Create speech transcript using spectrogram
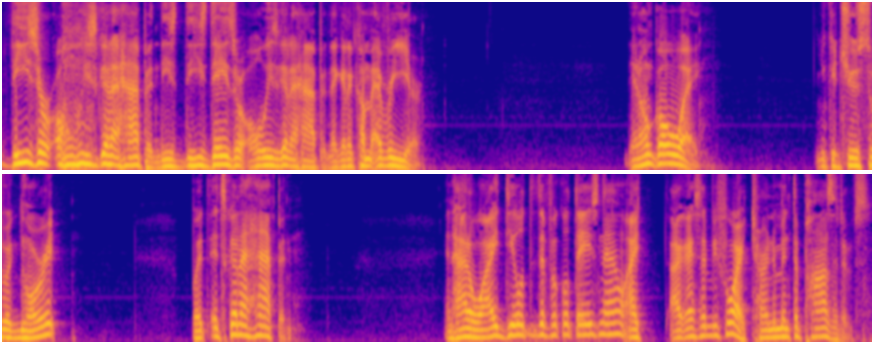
These are always going to happen. These these days are always going to happen. They're going to come every year. They don't go away. You could choose to ignore it, but it's going to happen. And how do I deal with the difficult days now? I like I said before, I turn them into positives.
